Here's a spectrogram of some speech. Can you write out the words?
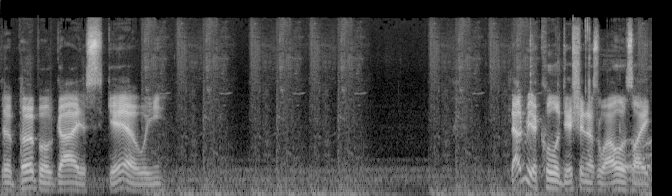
purple guy is scary. That would be a cool addition as well as like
